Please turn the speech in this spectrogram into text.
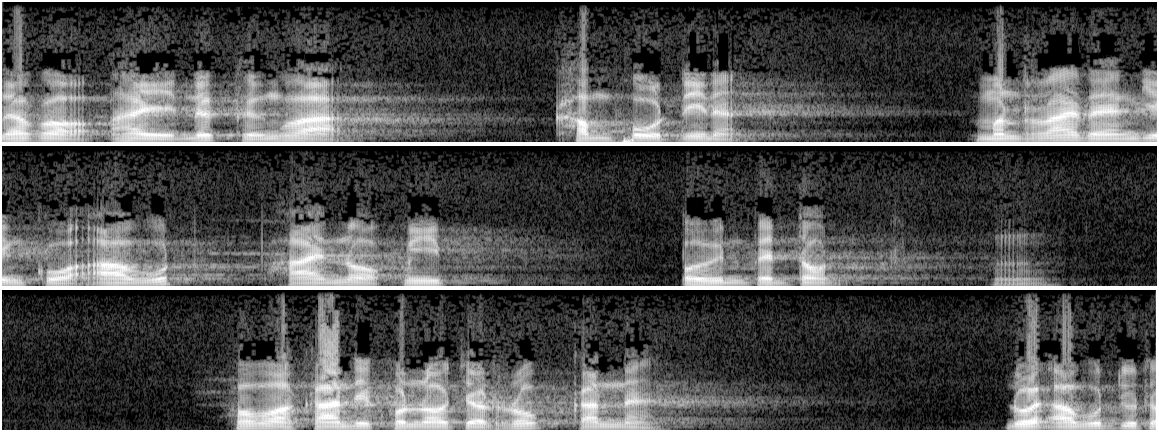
แล้วก็ให้นึกถึงว่าคำพูดนี่เนะ่ยมันร้ายแรงยิ่งกว่าอาวุธายนอกมีปืนเป็นต้นเพราะว่าการที่คนเราจะรบกันเนะ่ยด้วยอาวุธยุทธ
